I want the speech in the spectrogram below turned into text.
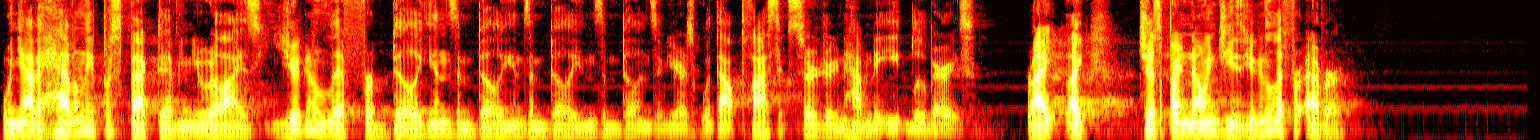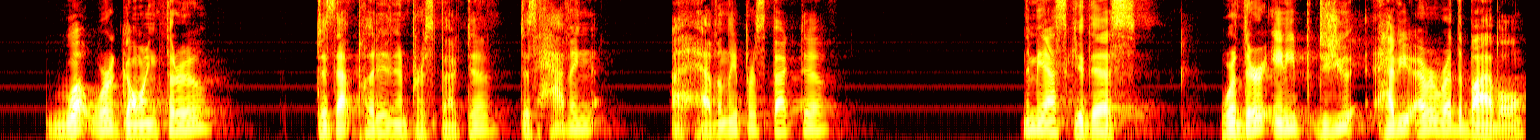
when you have a heavenly perspective and you realize you're going to live for billions and billions and billions and billions of years without plastic surgery and having to eat blueberries. right? Like just by knowing Jesus, you're going to live forever. What we're going through, does that put it in perspective? Does having a heavenly perspective? Let me ask you this. Were there any, did you, have you ever read the Bible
